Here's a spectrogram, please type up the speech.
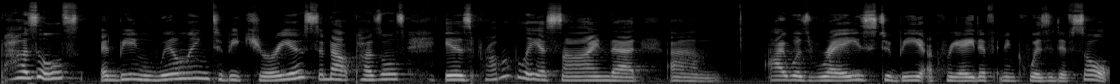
puzzles and being willing to be curious about puzzles is probably a sign that um, I was raised to be a creative and inquisitive soul.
